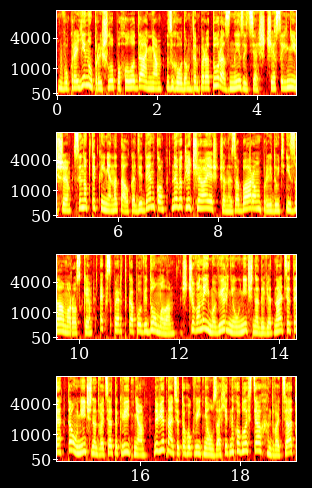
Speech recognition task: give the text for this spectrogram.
В Україну прийшло похолодання. Згодом температура знизиться ще сильніше. Синоптикиня Наталка Діденко не виключає, що незабаром прийдуть і заморозки. Експертка повідомила, що вони ймовірні у ніч на 19 та у ніч на 20 квітня. 19 квітня у західних областях, 20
